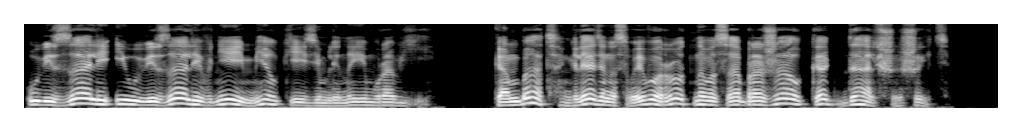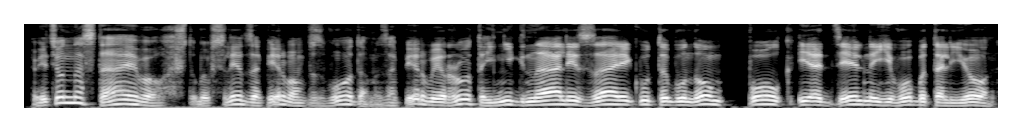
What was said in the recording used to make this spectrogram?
увязали и увязали в ней мелкие земляные муравьи. Комбат, глядя на своего ротного, соображал, как дальше жить. Ведь он настаивал, чтобы вслед за первым взводом, за первой ротой не гнали за реку табуном полк и отдельно его батальон,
